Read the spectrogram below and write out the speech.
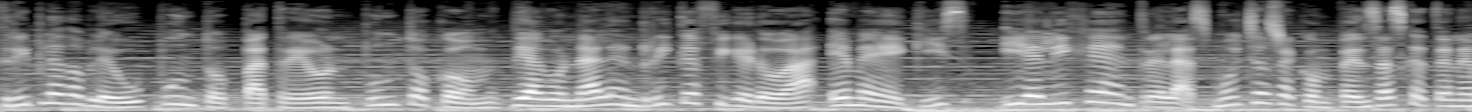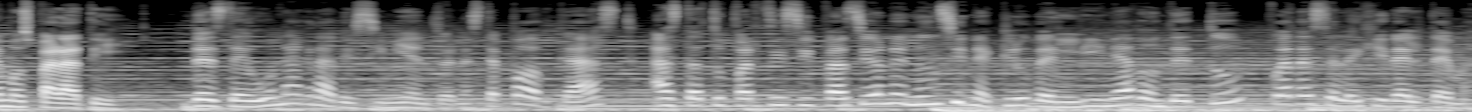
www.patreon.com diagonal Enrique Figueroa MX y elige entre las muchas recompensas que tenemos para ti. Desde un agradecimiento en este podcast hasta tu participación en un cineclub en línea donde tú puedes elegir el tema.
